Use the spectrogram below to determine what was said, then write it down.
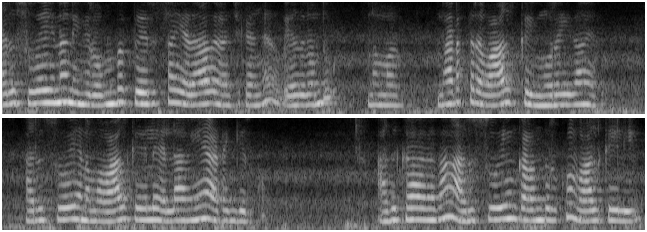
அறுசுவைனா நீங்கள் ரொம்ப பெருசாக ஏதாவது நினச்சிக்கோங்க. இது வந்து நம்ம நடத்துகிற வாழ்க்கை முறை தான் இது. அறுசுவையை நம்ம வாழ்க்கையில் எல்லாமே அடங்கியிருக்கும். அதுக்காக தான் அறுசுவையும் கலந்துருக்கும் வாழ்க்கையிலையும்.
